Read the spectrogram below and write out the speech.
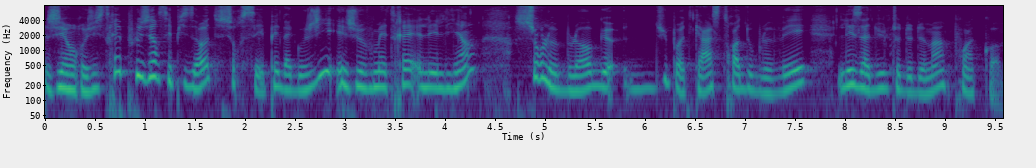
J'ai enregistré plusieurs épisodes sur ces pédagogies et je vous mettrai les liens sur le blog du podcast www.lesadultesdedemain.com.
